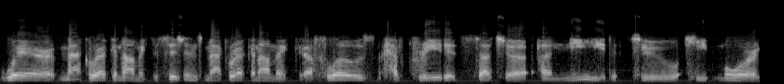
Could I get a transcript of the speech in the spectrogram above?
where macroeconomic decisions, macroeconomic uh, flows have created such a, a need to keep more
